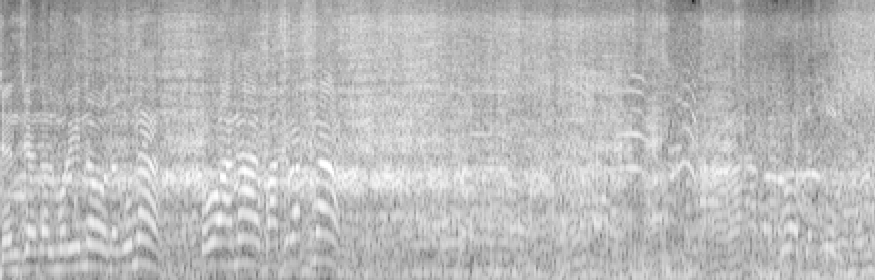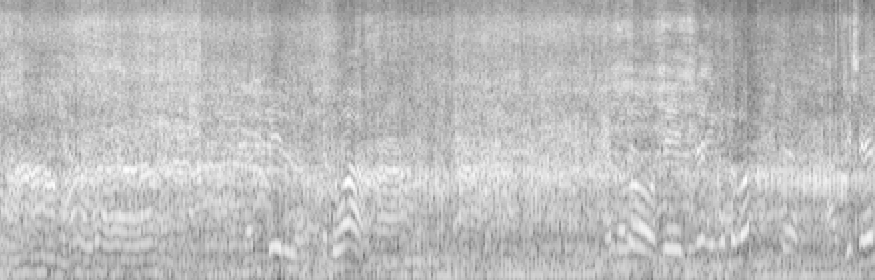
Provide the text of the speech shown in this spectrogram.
Jan Jan Almorino, naguna. Tuwa na, bagrak na. Kedua, Justin. Jandil, ang kedua. Katulo, si ingat tulo? Sir. Ah, Diser?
